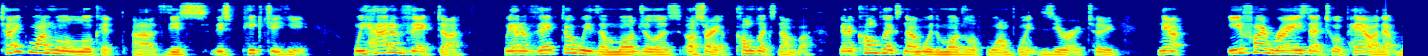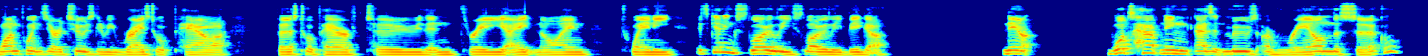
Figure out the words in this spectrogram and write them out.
take one more look at uh, this, this picture here. We had a vector. We had a vector with a modulus, oh, sorry, a complex number. We had a complex number with a modulus of 1.02. Now, if I raise that to a power, that 1.02 is going to be raised to a power, first to a power of 2, then 3, 8, 9, 20 it's getting slowly, slowly bigger. Now, what's happening as it moves around the circle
